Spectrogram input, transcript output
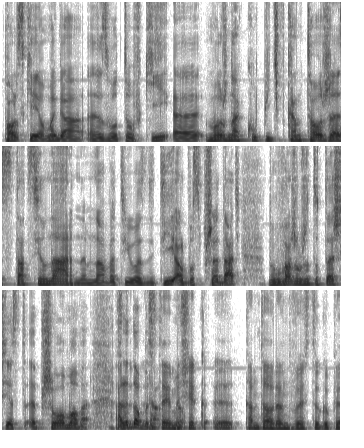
polskiej omega e, złotówki. E, Można kupić w kantorze stacjonarnym nawet USDT albo sprzedać. No uważam, że to też jest e, przełomowe. Ale dobra. Stajemy no. się kantorem XXI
